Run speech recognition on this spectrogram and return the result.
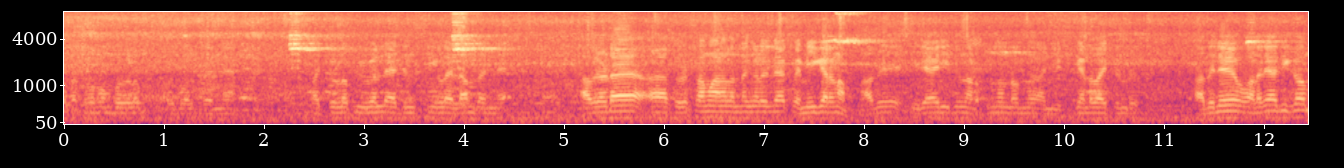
പെട്രോൾ പമ്പുകളും അതുപോലെ തന്നെ മറ്റുള്ള ഫ്യൂവൽ ഏജൻസികളെല്ലാം തന്നെ അവരുടെ സുരക്ഷാ മാനദണ്ഡങ്ങളിലെ ക്രമീകരണം അത് ശരിയായ രീതിയിൽ നടത്തുന്നുണ്ടെന്ന് അന്വേഷിക്കേണ്ടതായിട്ടുണ്ട്. അതിൽ വളരെയധികം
